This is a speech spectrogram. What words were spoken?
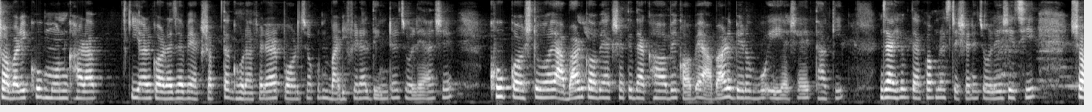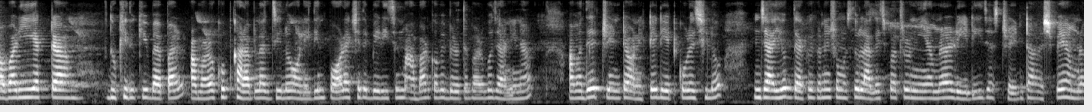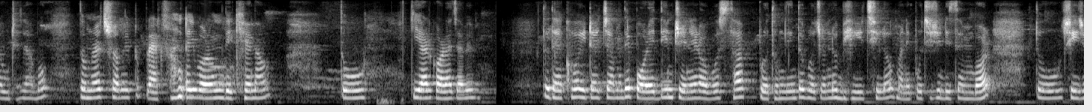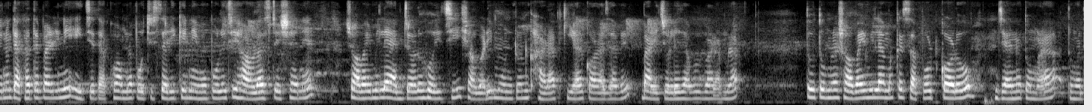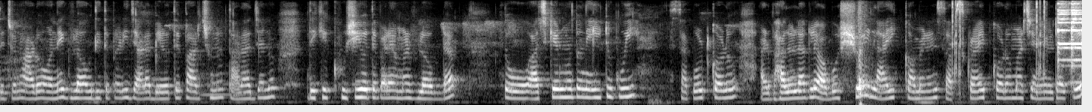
সবারই খুব মন খারাপ, কী আর করা যাবে? এক সপ্তাহ ঘোরাফেরার পর যখন বাড়ি ফেরার দিনটা চলে আসে, খুব কষ্ট হয়। আবার কবে একসাথে দেখা হবে? কবে আবার বেরোবো? এই আশায় থাকি। যাই হোক, দেখো আমরা স্টেশনে চলে এসেছি। সবারই একটা দুঃখী দুঃখী ব্যাপার। আমারও খুব খারাপ লাগছিল। অনেক দিন পর একসাথে বেরিয়েছিলাম। আবার কবে বেরোতে পারব জানি না। আমাদের ট্রেনটা অনেকটাই লেট করেছিল। যাই হোক, দেখো এখানে সমস্ত লাগেজপত্র নিয়ে আমরা রেডি জাস্ট ট্রেনটা আসবে, আমরা উঠে যাব। তোমরা সবাই একটু প্ল্যাটফর্মটাই বরং দেখে নাও। তো কী আর করা যাবে? তো দেখো, এটা হচ্ছে আমাদের পরের দিন ট্রেনের অবস্থা। প্রথম দিন তো প্রচণ্ড ভিড় ছিল মানে পঁচিশে ডিসেম্বর। তো সেই জন্য দেখাতে পারিনি। এই যে দেখো আমরা পঁচিশ তারিখে নেমে পড়েছি হাওড়া স্টেশনে। সবাই মিলে এক জড়ো হয়েছি। সবারই মন টন খারাপ, কী আর করা যাবে? বাড়ি চলে যাব এবার আমরা। তো তোমরা সবাই মিলে আমাকে সাপোর্ট করো, যেন তোমরা তোমাদের জন্য আরও অনেক ভ্লগ দিতে পারি। যারা বেরোতে পারছ না, তারা যেন দেখে খুশি হতে পারে আমার ভ্লগটা তো আজকের মতন এইটুকুই। সাপোর্ট করো। আর ভালো লাগলে অবশ্যই লাইক কমেন্ট অ্যান্ড সাবস্ক্রাইব করো আমার চ্যানেলটাকে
